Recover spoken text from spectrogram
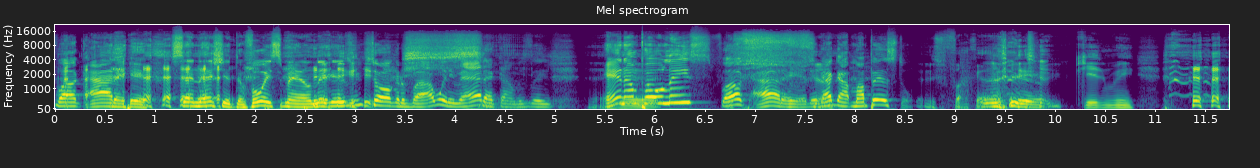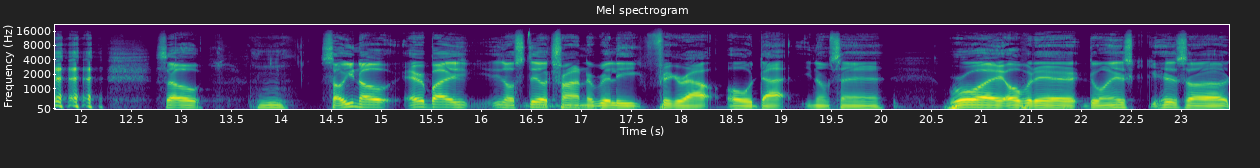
Fuck out of here. Send that shit to voicemail, nigga. What you talking about? I wouldn't even have that conversation. And I'm police? Fuck out of here. Nigga, I got my pistol. Fuck out. of you kidding me? so, hmm. so you know, everybody, you know, still trying to really figure out old dot. You know what I'm saying? Roy over there doing his his uh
